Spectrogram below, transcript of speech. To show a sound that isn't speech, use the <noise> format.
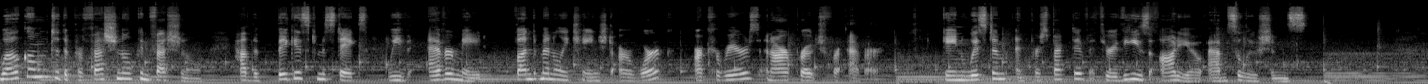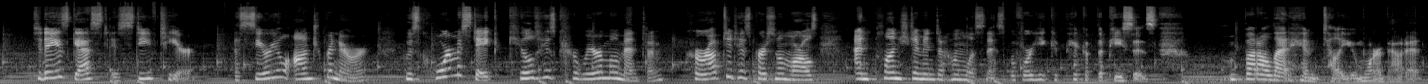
Welcome to the Professional Confessional how the biggest mistakes we've ever made fundamentally changed our work, our careers, and our approach forever. Gain wisdom and perspective through these audio absolutions. Today's guest is Steve Teare, a serial entrepreneur whose core mistake killed his career momentum, corrupted his personal morals, and plunged him into homelessness before he could pick up the pieces. But I'll let him tell you more about it.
